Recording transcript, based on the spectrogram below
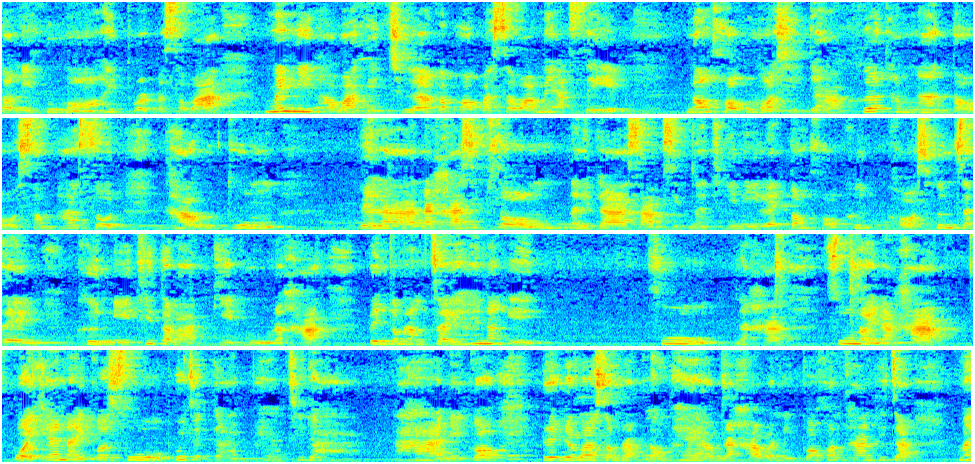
ตอนนี้คุณหมอให้ตรวจปัสสาวะ ไม่มีภาวะติดเชื้อกระเพาะปัสสาวะไม่อักเสบ น้องขอคุณหมอฉีดยาเพื่อทำงานต่อสัมภาษณ์สด ข่าวลูกทุ่ง เวลานะคะ 12 นาฬิกา 30 นาทีนี้และต้องขอขึ้นขอขึ้นแสดงคืนนี้ที่ตลาดกีบหมูนะคะ เป็นกำลังใจให้นางเอกสู้นะคะ สู้หน่อยนะคะ ป่วยแค่ไหนก็สู้ผู้จัดการแพรธิดา อ่าอันนี้ก็เรียกได้ว่าสำหรับน้องแพรวนะคะ วันนี้ก็ค่อนข้างที่จะไม่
